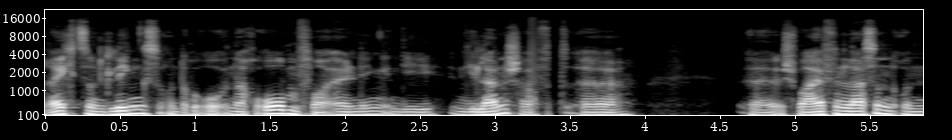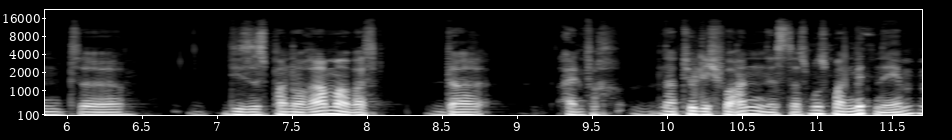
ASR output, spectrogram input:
rechts und links und nach oben vor allen Dingen in die, in die Landschaft äh, äh, schweifen lassen und äh, dieses Panorama, was da einfach natürlich vorhanden ist. Das muss man mitnehmen.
